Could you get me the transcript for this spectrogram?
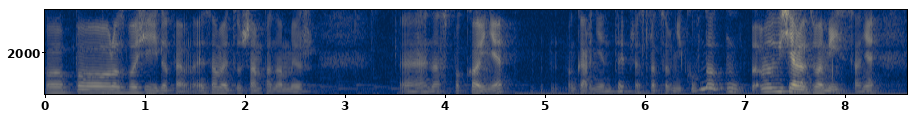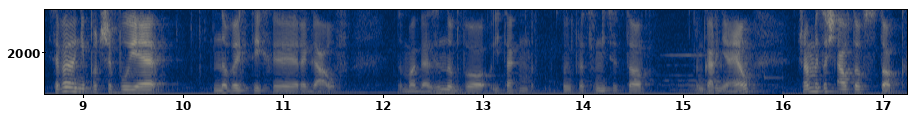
po, po rozwozili do pełna, więc mamy tu szampan, mamy już na spokojnie ogarnięty przez pracowników. No, ale tu ma miejsca, nie? Pewno nie potrzebuję nowych tych e, regałów do magazynu, bo i tak moi pracownicy to ogarniają. Czy mamy coś out of stock?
